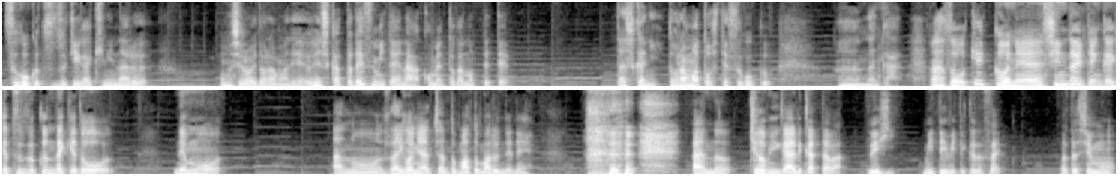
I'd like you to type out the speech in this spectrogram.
すごく続きが気になる面白いドラマで嬉しかったですみたいなコメントが載ってて。確かにドラマとしてすごくうんなんかあそう結構ねしんどい展開が続くんだけどでもあの、最後にはちゃんとまとまるんでね。あの、興味がある方は、ぜひ見てみてください。私も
